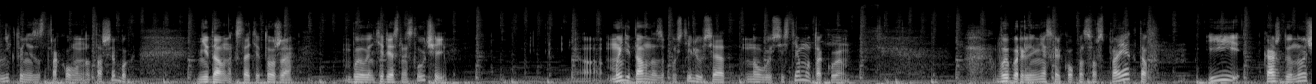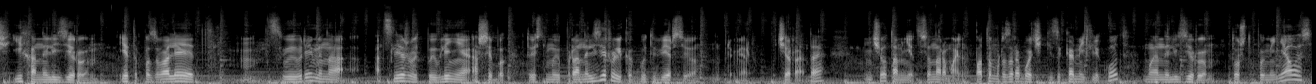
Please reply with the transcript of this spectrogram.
никто не застрахован от ошибок. Недавно, кстати, тоже был интересный случай. А, мы недавно запустили у себя новую систему такую. Выбрали несколько open source проектов, и каждую ночь их анализируем. Это позволяет своевременно отслеживать появление ошибок. То есть мы проанализировали какую-то версию, например, вчера, да, ничего там нет, все нормально. Потом разработчики закоммитили код, мы анализируем то, что поменялось,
